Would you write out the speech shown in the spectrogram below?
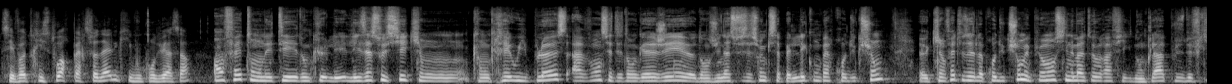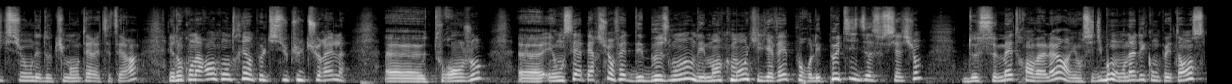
c'est votre histoire personnelle qui vous conduit à ça? En fait, on était donc les, les associés qui ont, qui ont créé WePlus. Avant, s'étaient engagés euh, dans une association qui s'appelle Les Compères Productions, euh, qui en fait faisait de la production mais purement cinématographique. Donc là, plus de fiction, des documentaires, etc. Et donc on a rencontré un peu le tissu culturel euh, tourangeau euh, et on s'est aperçu en fait des besoins, des manquements qu'il y avait pour les petites associations de se mettre en valeur. Et on s'est dit bon, on a des compétences,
